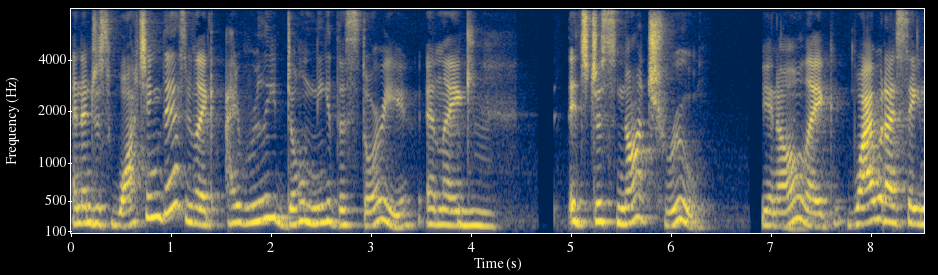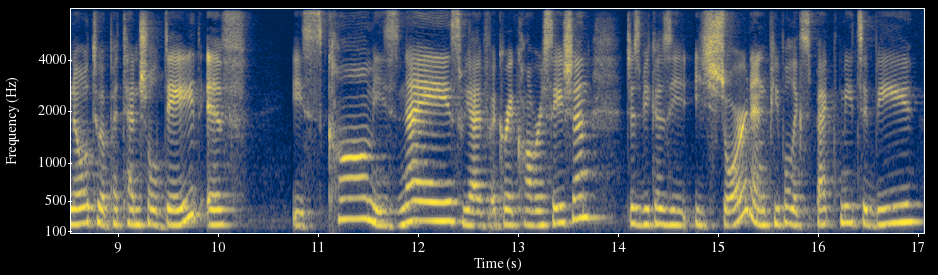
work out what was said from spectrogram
And then just watching this, you're like, I really don't need this story. And like, mm-hmm. it's just not true. You know, mm-hmm. like why would I say no to a potential date if he's calm, he's nice, we have a great conversation just because he, he's short and people expect me to be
